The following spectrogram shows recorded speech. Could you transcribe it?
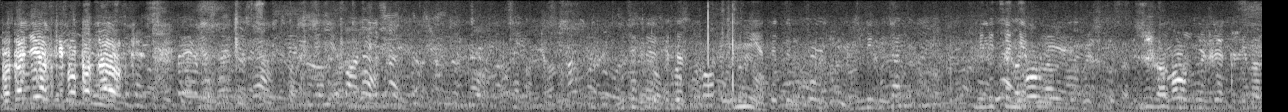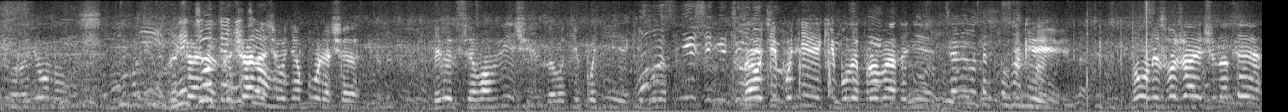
по-донецьки, по-пацанськи. Нет, это милиционер. Шановні жителі нашого району, звичайно, звичайно сьогодні боляче дивитися вам в вічі за ті події, які були за ті події, які були проведені в Києві. Ну, незважаючи на те,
